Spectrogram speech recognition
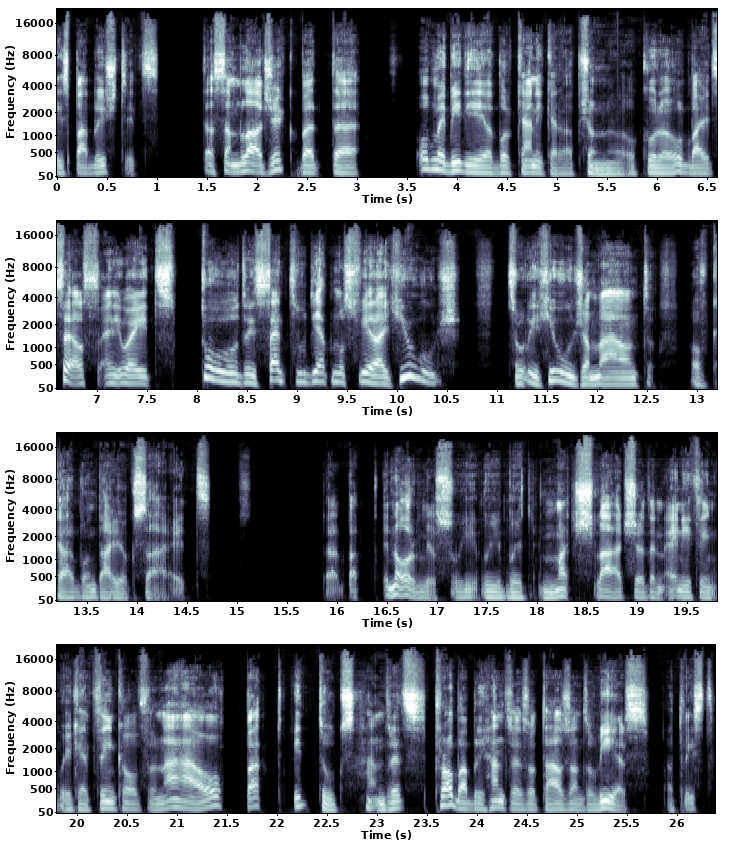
is published. It's there's some logic, but uh, or maybe the uh, volcanic eruption occurred all by itself. Anyway, it's to the sent to the atmosphere a huge, truly huge amount of carbon dioxide. Uh, but enormous, we, we were much larger than anything we can think of now. But it took hundreds, probably hundreds of thousands of years, at least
